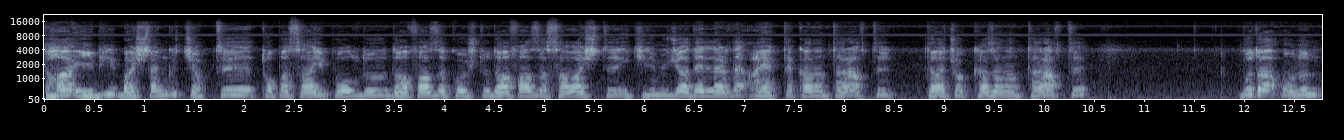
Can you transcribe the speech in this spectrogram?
daha iyi bir başlangıç yaptı. Topa sahip oldu, daha fazla koştu, daha fazla savaştı. İkili mücadelelerde ayakta kalan taraftı, daha çok kazanan taraftı. Bu da onun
